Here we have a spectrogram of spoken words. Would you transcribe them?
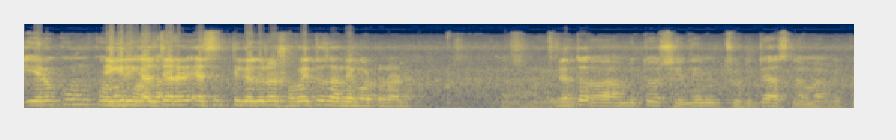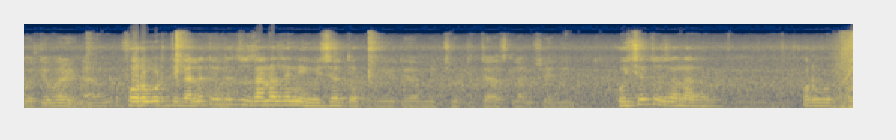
এরকম কোনো এগ্রিকালচারের এসের থেকে দূরে সবাই তো জানে ঘটনাটা। এটা এটা তো- তো আমি তো সেদিন ছুটিতে আসলাম আমি কইতে পারি না। পরবর্তীকালে তো এটা তো জানাজানি হয়েছে তো। এটা আমি ছুটিতে আসলাম সেদিন। হয়েছে তো জানাজানি পরবর্তী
